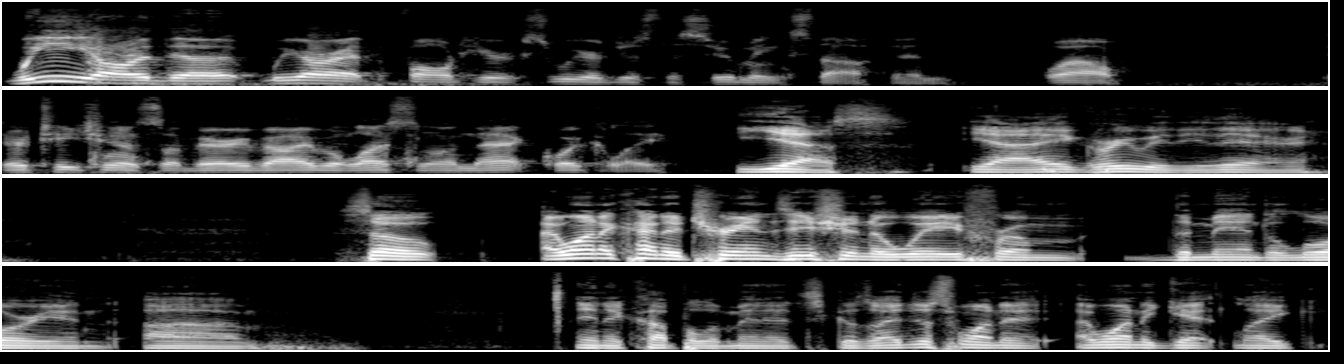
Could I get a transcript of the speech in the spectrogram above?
we are the we are at the fault here because we are just assuming stuff and well they're teaching us a very valuable lesson on that quickly. Yes. Yeah, I agree with you there. So I want to kind of transition away from the Mandalorian um, in a couple of minutes because I just want to I want to get like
